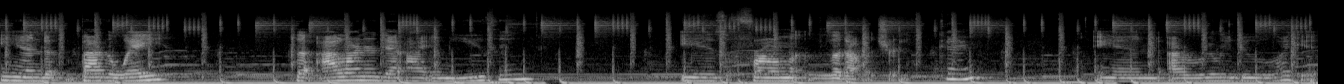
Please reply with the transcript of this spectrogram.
And by the way, the eyeliner that I am using is from the Dollar Tree, okay? And I really do like it.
